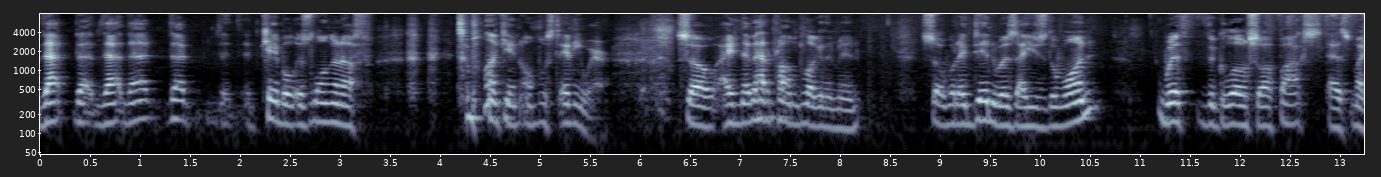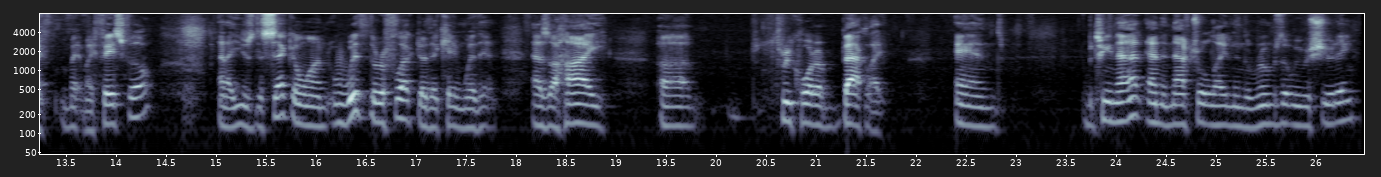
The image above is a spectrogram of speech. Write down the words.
That that that that that, that cable is long enough to plug in almost anywhere. So I never had a problem plugging them in. So what I did was I used the one with the glow softbox as my, my, my face fill, and I used the second one with the reflector that came with it as a high uh, three quarter backlight. And between that and the natural light in the rooms that we were shooting,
